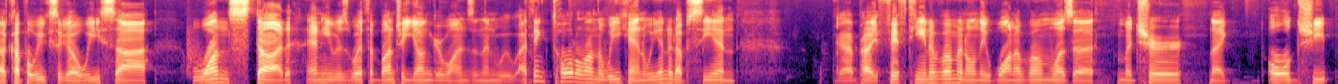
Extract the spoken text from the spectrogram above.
a couple weeks ago. We saw one stud, and he was with a bunch of younger ones. And then we, I think total on the weekend, we ended up seeing uh, probably 15 of them, and only one of them was a mature, like old sheep.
